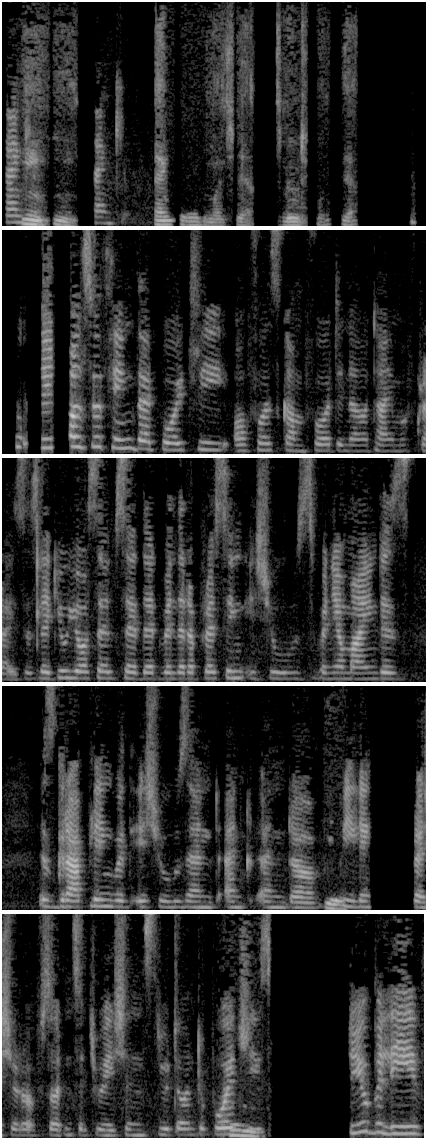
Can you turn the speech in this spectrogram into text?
Thank you. Mhm. Thank you. Thank you very much. Yeah, it's beautiful. Yeah. Do you also think that poetry offers comfort in a time of crisis? Like you yourself said that when there are pressing issues, when your mind is is grappling with issues and and and uh, Yeah. feeling pressure of certain situations, you turn to poetry. Do you believe?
